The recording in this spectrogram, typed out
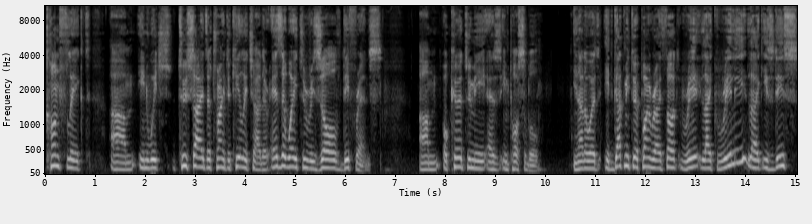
conflict um, in which two sides are trying to kill each other as a way to resolve difference um, occurred to me as impossible. In other words, it got me to a point where I thought, re- like, really? Like, is this,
